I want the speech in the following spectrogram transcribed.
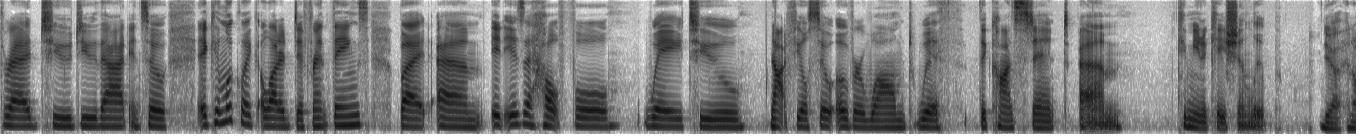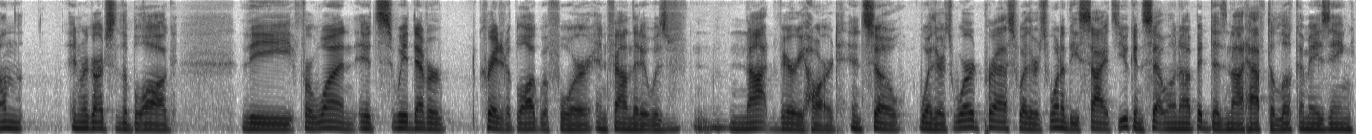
thread to do that. And so it can look like a lot of different things, but um, it is a helpful way to not feel so overwhelmed with the constant um, communication loop. Yeah. And on, in regards to the blog, the for one, it's we had never created a blog before and found that it was not very hard. And so, whether it's WordPress, whether it's one of these sites, you can set one up. It does not have to look amazing,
